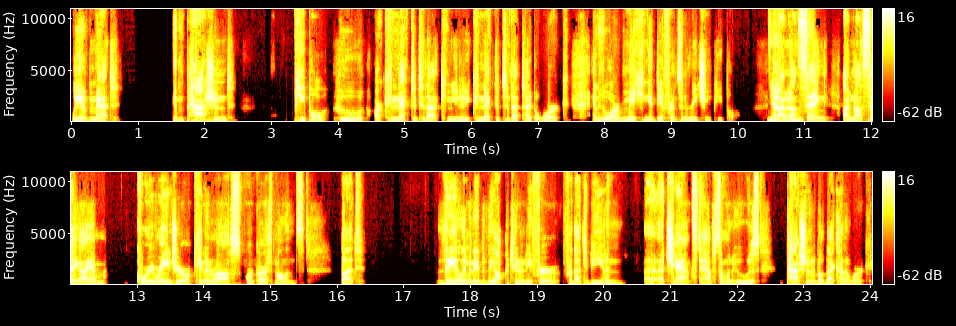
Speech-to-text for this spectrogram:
we have met impassioned people who are connected to that community, connected to that type of work, and who are making a difference in reaching people. Yeah, and I'm not saying I'm not saying I am Corey Ranger or Kinnan Ross or Garth Mullins, but they eliminated the opportunity for for that to be even a, a chance to have someone who was passionate about that kind of work.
